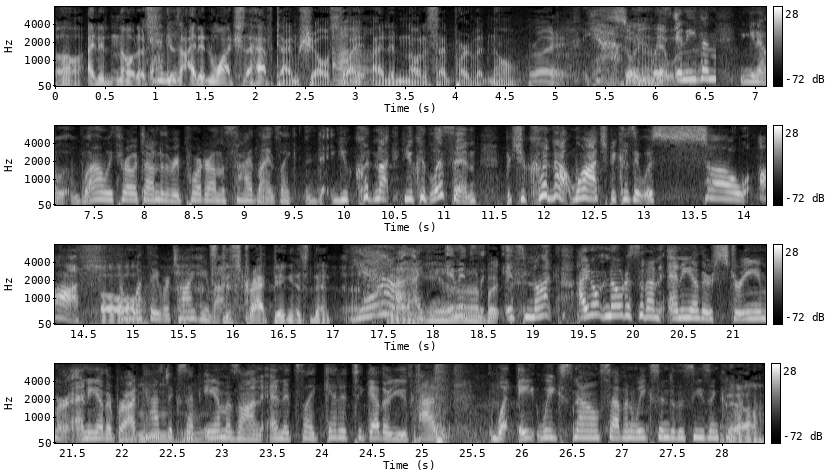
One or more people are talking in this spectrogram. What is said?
Oh, I didn't notice because I didn't watch the halftime show, so I, I didn't notice that part of it. No. Right. Yeah. So you, It was- and even you know, wow, we throw it down to the reporter on the sidelines. Like th- you could not, you could listen, but you could not watch because it was so off from what they were talking It's about. distracting, isn't it? Yeah, I, and it's but- it's not. I don't notice it on any other stream or any other broadcast except Mm-hmm. Amazon. And it's like, get it together. You've had what eight weeks now, seven weeks into the season. Come Yeah. on.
